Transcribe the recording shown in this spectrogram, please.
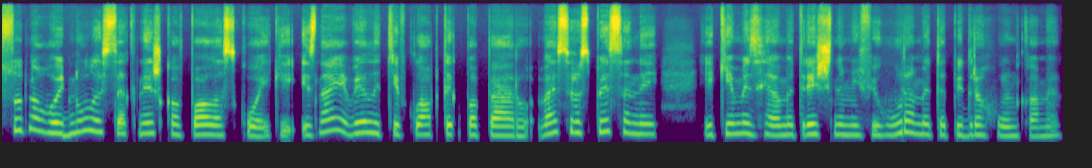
Судно гойднулося, книжка впала з койки, і з неї вилетів клаптик паперу, весь розписаний якимись геометричними фігурами та підрахунками.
